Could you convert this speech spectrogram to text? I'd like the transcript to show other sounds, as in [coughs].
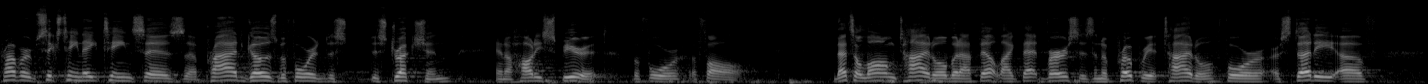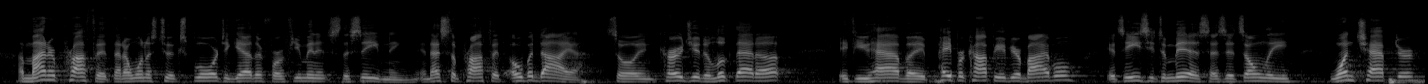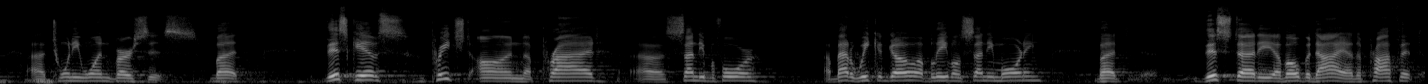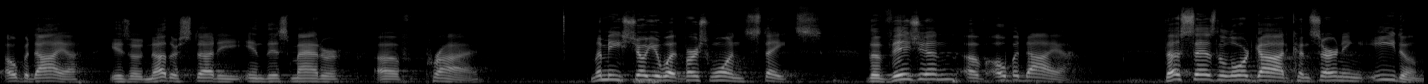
Proverbs 16 18 says, uh, Pride goes before destruction, and a haughty spirit before a fall. That's a long title, but I felt like that verse is an appropriate title for a study of a minor prophet that I want us to explore together for a few minutes this evening, and that's the prophet Obadiah. So I encourage you to look that up. If you have a paper copy of your Bible, it's easy to miss as it's only one chapter uh, 21 verses. But this gives, preached on uh, pride uh, Sunday before, about a week ago, I believe, on Sunday morning. But this study of Obadiah, the prophet Obadiah, is another study in this matter of pride. Let me show you what verse 1 states The vision of Obadiah. Thus says the Lord God concerning Edom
